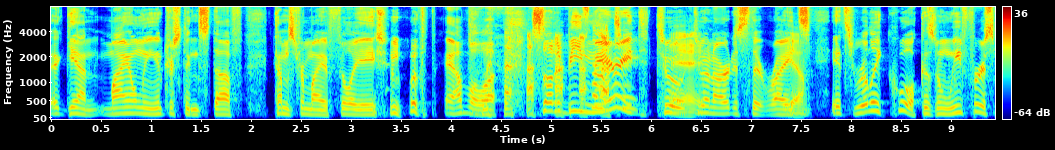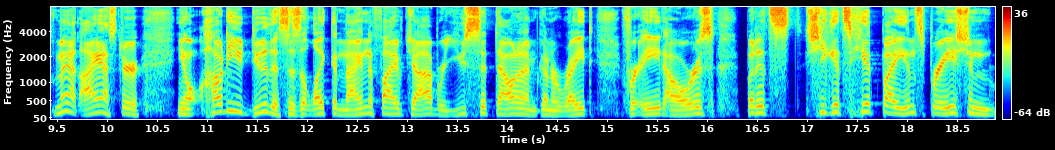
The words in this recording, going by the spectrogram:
again, my only interesting stuff comes from my affiliation with Pamela. so to be married to Yeah. to an artist that writes, it's really cool. Because when we first met, I asked her, you know, how do you do this? Is it like a nine to five job where you sit down and I'm going to write for eight hours? But it's she gets hit by inspiration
